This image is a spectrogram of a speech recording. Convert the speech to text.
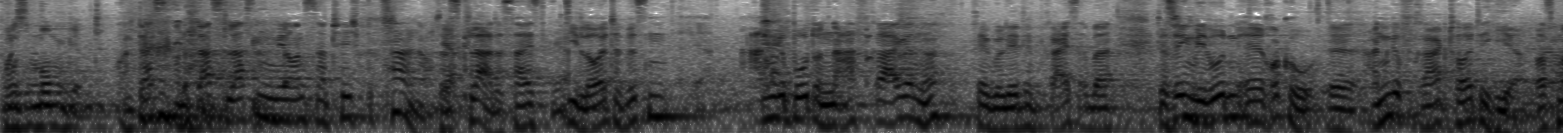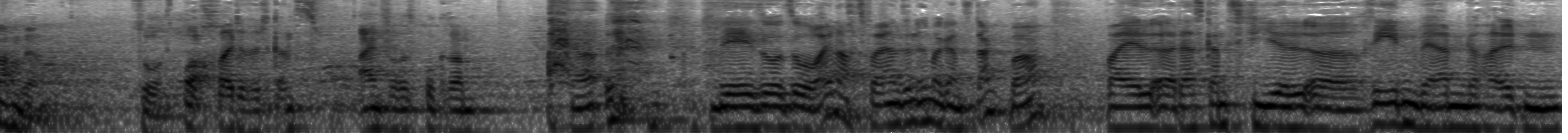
wo es Mumm gibt. Und das, und das lassen wir uns natürlich bezahlen auch, das ist Ja. klar. Das heißt, die Leute wissen, Angebot und Nachfrage ne, reguliert den Preis. Aber deswegen, wir wurden, äh, Rocco, äh, angefragt heute hier. Was machen wir? So. Och, heute wird ganz einfaches Programm. Ja. nee, so, so Weihnachtsfeiern sind immer ganz dankbar, weil äh, da ist ganz viel äh, Reden werden gehalten,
